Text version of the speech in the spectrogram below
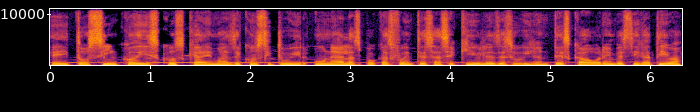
editó cinco discos que además de constituir una de las pocas fuentes asequibles de su gigantesca obra investigativa,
